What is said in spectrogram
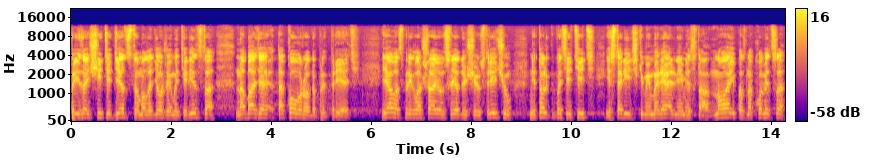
при защите детства, молодежи и материнства на базе такого рода предприятий. Я вас приглашаю в следующую встречу не только посетить исторические мемориальные места, но и познакомиться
